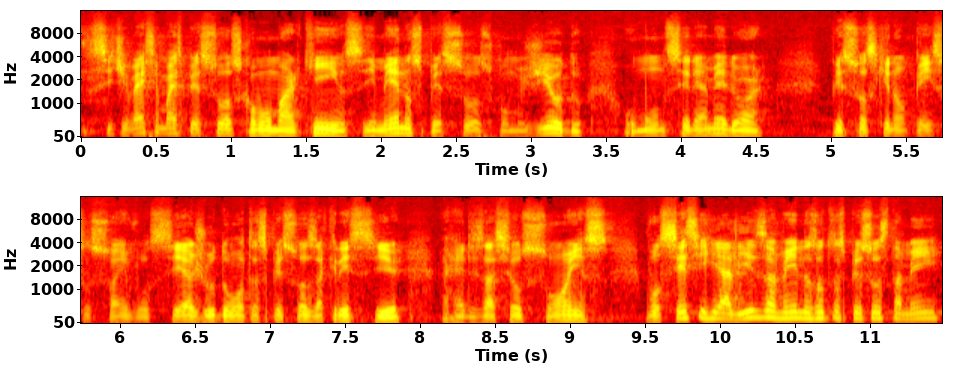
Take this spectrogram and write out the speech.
se tivesse mais pessoas como o Marquinhos e menos pessoas como o Gildo, o mundo seria melhor. Pessoas que não pensam só em você ajudam outras pessoas a crescer, a realizar seus sonhos. Você se realiza vendo as outras pessoas também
